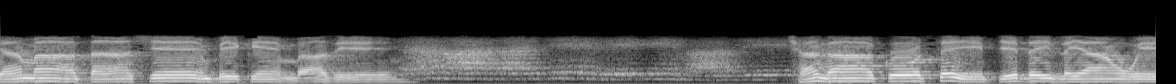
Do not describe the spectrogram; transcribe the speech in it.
ကျမ်းမာတန်ရှင်းဘေကင်းပါစေချမ်းသာကိုယ်စိတ်ပြည့်သိမ့်လျံဝေ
